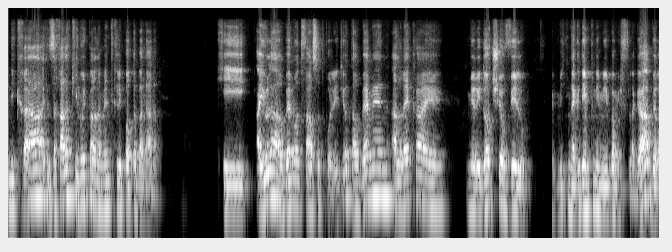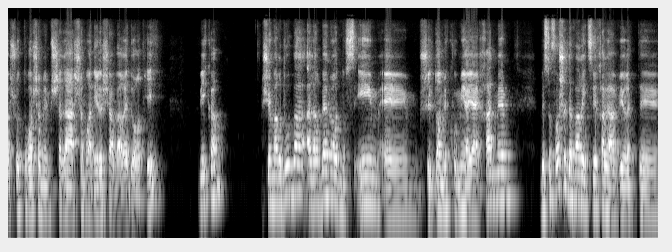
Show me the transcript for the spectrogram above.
נקרא, זכה לכינוי פרלמנט קליפות הבננה. כי היו לה הרבה מאוד פארסות פוליטיות, הרבה מהן על רקע אה, מרידות שהובילו מתנגדים פנימיים במפלגה, בראשות ראש הממשלה השמרני לשעבר אדוארד הית', בעיקר, שמרדו בה על הרבה מאוד נושאים, אה, שלטון מקומי היה אחד מהם, בסופו של דבר היא הצליחה להעביר את, אה,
